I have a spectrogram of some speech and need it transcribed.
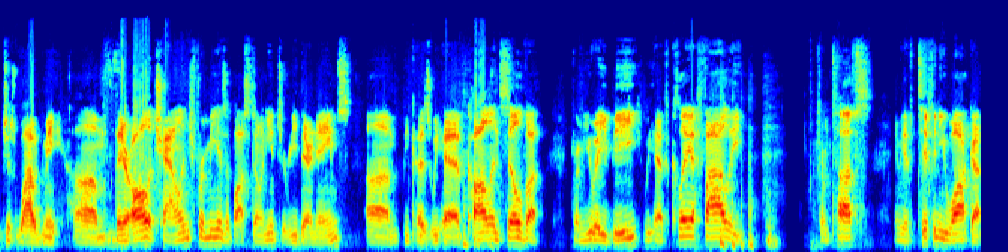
just wowed me. Um, they're all a challenge for me as a Bostonian to read their names um, because we have Colin Silva from UAB, we have Claire Foley from Tufts, and we have Tiffany Walker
